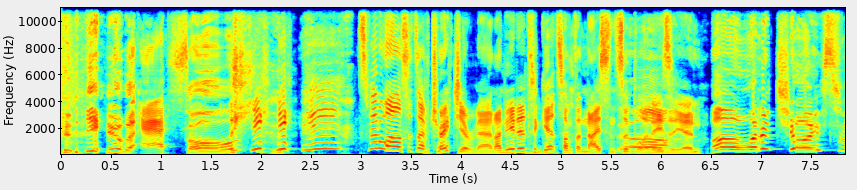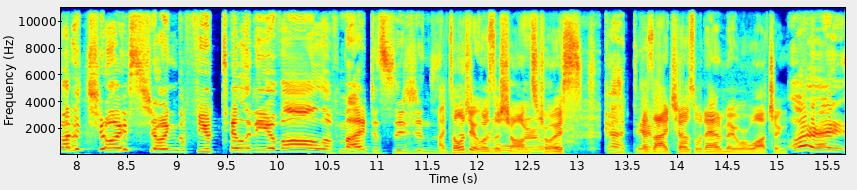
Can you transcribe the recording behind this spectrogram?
you asshole. it's been a while since I've tricked you, man. I needed to get something nice and simple and easy in. Oh, what a choice! What a choice! Showing the futility of all of my decisions. I told you it was a Sean's choice God damn. because. I chose what anime we're watching. All right.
